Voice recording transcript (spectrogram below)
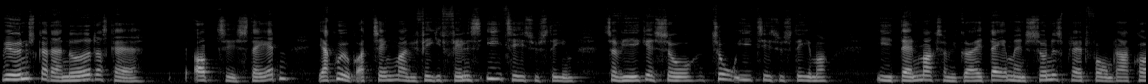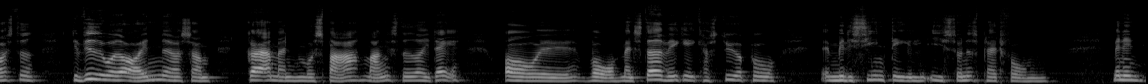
Vi ønsker, at der er noget, der skal op til staten. Jeg kunne jo godt tænke mig, at vi fik et fælles IT-system, så vi ikke så to IT-systemer i Danmark, som vi gør i dag med en sundhedsplatform, der har kostet det hvide ud af øjnene, og som gør, at man må spare mange steder i dag, og øh, hvor man stadigvæk ikke har styr på øh, medicindelen i sundhedsplatformen. Men en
